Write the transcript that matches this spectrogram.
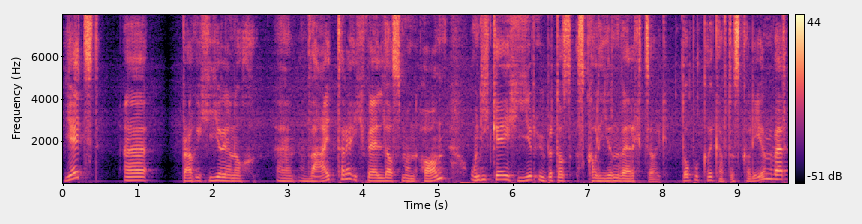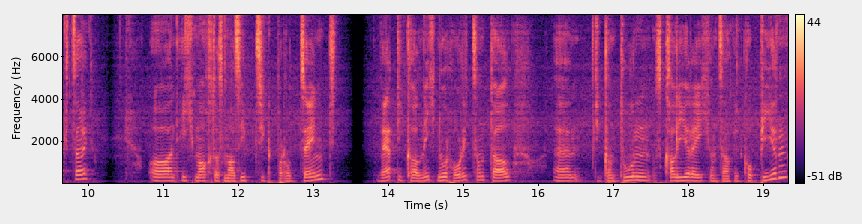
jetzt äh, brauche ich hier ja noch äh, weitere. Ich wähle das mal an und ich gehe hier über das Skalieren-Werkzeug. Doppelklick auf das Skalieren-Werkzeug und ich mache das mal 70% vertikal, nicht nur horizontal. Ähm, die Konturen skaliere ich und sage kopieren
